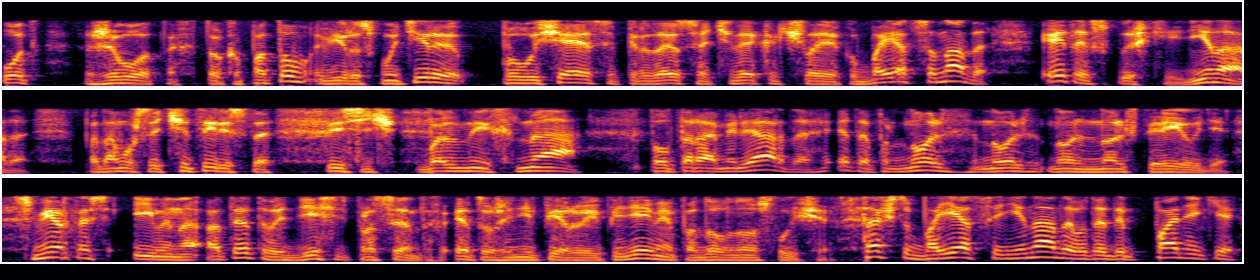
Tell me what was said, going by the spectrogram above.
от животных. Только потом вирус мутирует, получается, передается человека к человеку. Бояться надо, этой вспышки не надо, потому что 400 тысяч больных на полтора миллиарда – это 0,000 в периоде. Смертность именно от этого 10%. Это уже не первая эпидемия подобного случая. Так что бояться не надо, вот этой паники,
